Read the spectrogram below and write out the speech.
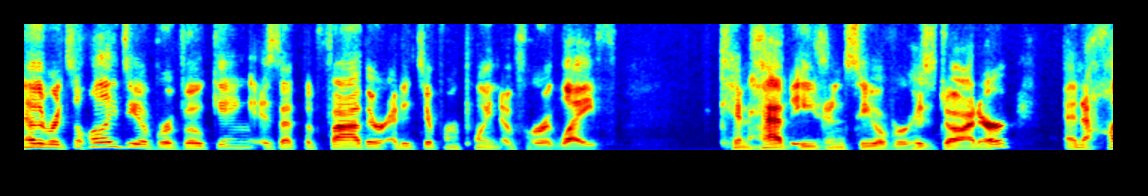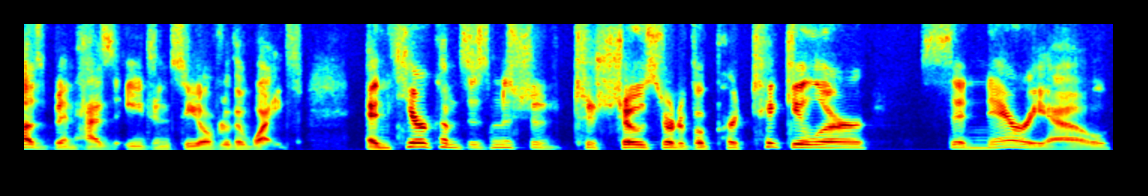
in other words the whole idea of revoking is that the father at a different point of her life can have agency over his daughter and a husband has agency over the wife and here comes this Mishnah to show sort of a particular scenario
